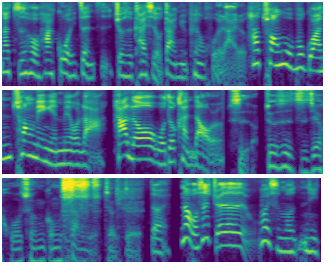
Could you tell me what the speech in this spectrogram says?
那之后他过一阵子就是开始有带女朋友回来了。他窗户不关，窗帘也没有拉，Hello，我都看到了。是啊，就是直接活春宫上演就。对了对，那我是觉得，为什么你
